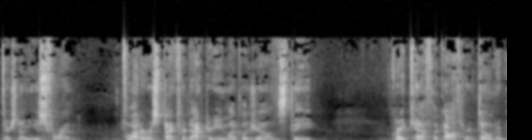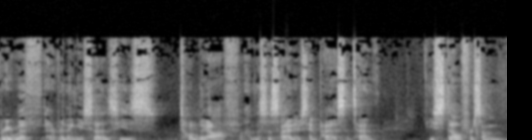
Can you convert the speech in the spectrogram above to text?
There's no use for it. A lot of respect for Dr. E. Michael Jones, the great Catholic author. Don't agree with everything he says. He's totally off on the Society of St. Pius X he still, for some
